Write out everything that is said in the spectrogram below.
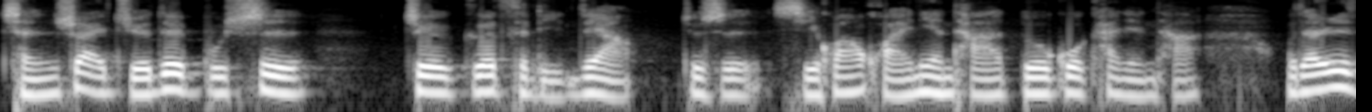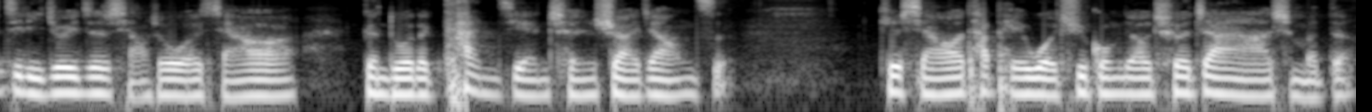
陈帅绝对不是这个歌词里这样，就是喜欢怀念他多过看见他。我在日记里就一直想说，我想要更多的看见陈帅这样子，就想要他陪我去公交车站啊什么的。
